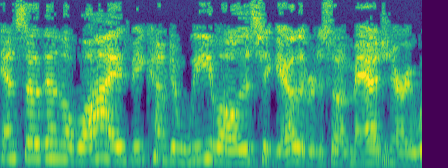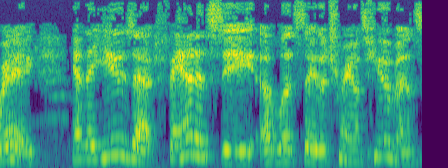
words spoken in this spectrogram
And so then the lies become to weave all this together in some imaginary way and they use that fantasy of, let's say, the transhumans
